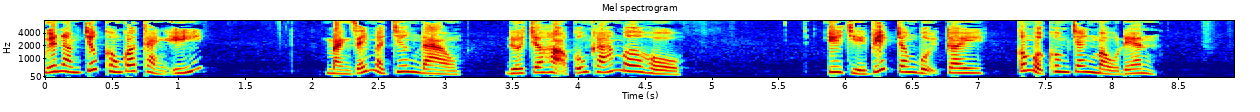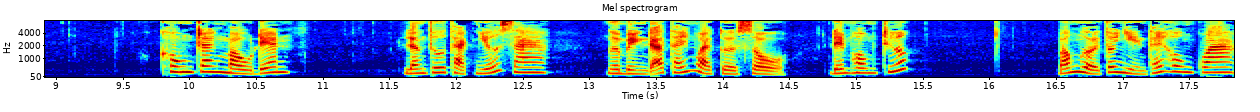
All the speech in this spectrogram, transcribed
nguyễn nam trúc không có thành ý. Mảnh giấy mà trương đào đưa cho họ cũng khá mơ hồ. Y chỉ viết trong bụi cây có một khung tranh màu đen. Khung tranh màu đen? Lâm thu thạch nhớ ra, người mình đã thấy ngoài cửa sổ, đêm hôm trước. Bóng người tôi nhìn thấy hôm qua,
